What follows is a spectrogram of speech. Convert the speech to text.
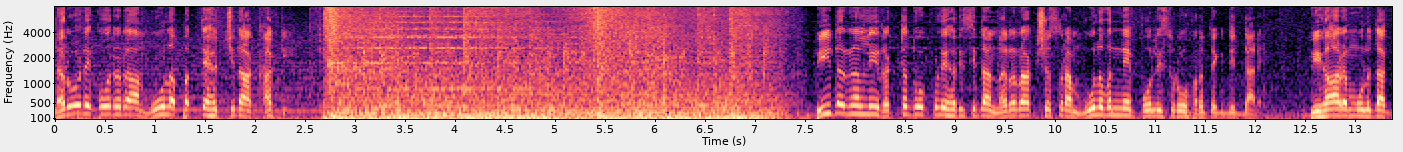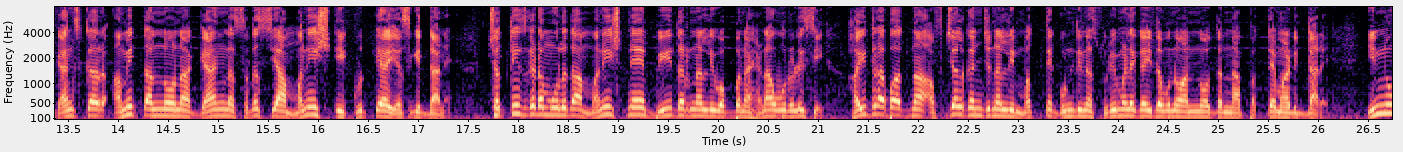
ದರೋಡೆಕೋರರ ಮೂಲ ಪತ್ತೆ ಹಚ್ಚಿದ ಖಾಕಿ. ಬೀದರ್ನಲ್ಲಿ ರಕ್ತದೋಕುಳಿ ಹರಿಸಿದ ನರರಾಕ್ಷಸರ ಮೂಲವನ್ನೇ ಪೊಲೀಸರು ಹೊರತೆಗೆದಿದ್ದಾರೆ. ಬಿಹಾರ ಮೂಲದ ಗ್ಯಾಂಗ್ಸ್ಟರ್ ಅಮಿತ್ ಅನ್ನೋನ ಗ್ಯಾಂಗ್ನ ಸದಸ್ಯ ಮನೀಶ್ ಈ ಕೃತ್ಯ ಎಸಗಿದ್ದಾನೆ. ಛತ್ತೀಸ್ಗಢ ಮೂಲದ ಮನೀಶ್ನೇ ಬೀದರ್ನಲ್ಲಿ ಒಬ್ಬನ ಹೆಣ ಉರುಳಿಸಿ ಹೈದರಾಬಾದ್ನ ಅಫ್ಜಲ್ಗಂಜ್ನಲ್ಲಿ ಮತ್ತೆ ಗುಂಡಿನ ಸುರಿಮಳೆಗೈದವನು ಅನ್ನೋದನ್ನ ಪತ್ತೆ ಮಾಡಿದ್ದಾರೆ. ಇನ್ನು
